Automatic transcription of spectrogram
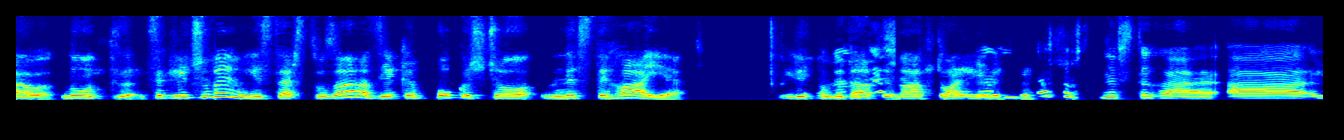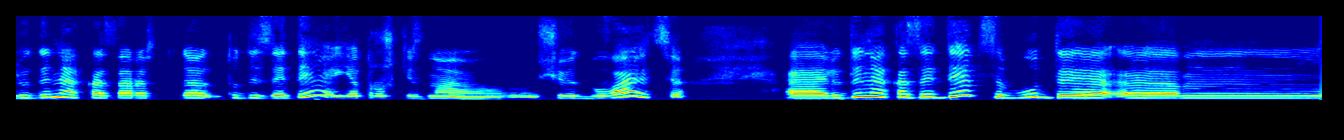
Е, ну, от це ключове міністерство зараз, яке поки що не встигає відповідати на актуальні Я не встигає, а людина, яка зараз туди, туди зайде, я трошки знаю, що відбувається. Е, Людина, яка зайде, це буде, ем,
